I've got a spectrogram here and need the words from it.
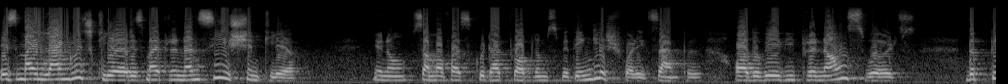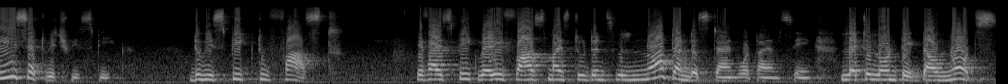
Is my language clear? Is my pronunciation clear? You know, some of us could have problems with English, for example, or the way we pronounce words, the pace at which we speak. Do we speak too fast? If I speak very fast, my students will not understand what I am saying, let alone take down notes.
